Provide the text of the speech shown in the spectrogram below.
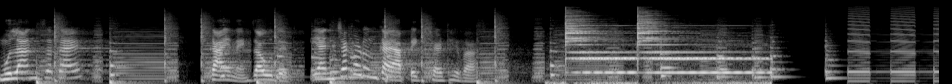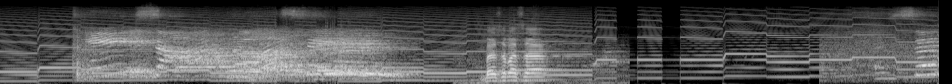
मुलांचं काय? काय नाही जाऊ देत. यांच्याकडून काय अपेक्षा ठेवा? बसा बसा. सर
